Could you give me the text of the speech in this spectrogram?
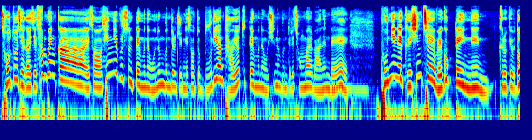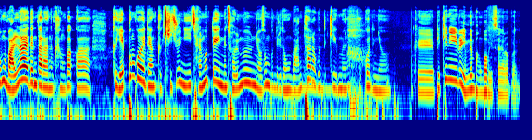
저도 제가 이제 산부인과에서 생리불순 때문에 오는 분들 중에서도 무리한 다이어트 때문에 오시는 분들이 정말 많은데 본인의 그 신체에 왜곡돼 있는 그렇게 너무 말라야 된다라는 강박과 그 예쁜 거에 대한 그 기준이 잘못돼 있는 젊은 여성분들이 너무 많다라고 느낌을 갖거든요. 그 비키니를 입는 방법이 있어요, 여러분.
